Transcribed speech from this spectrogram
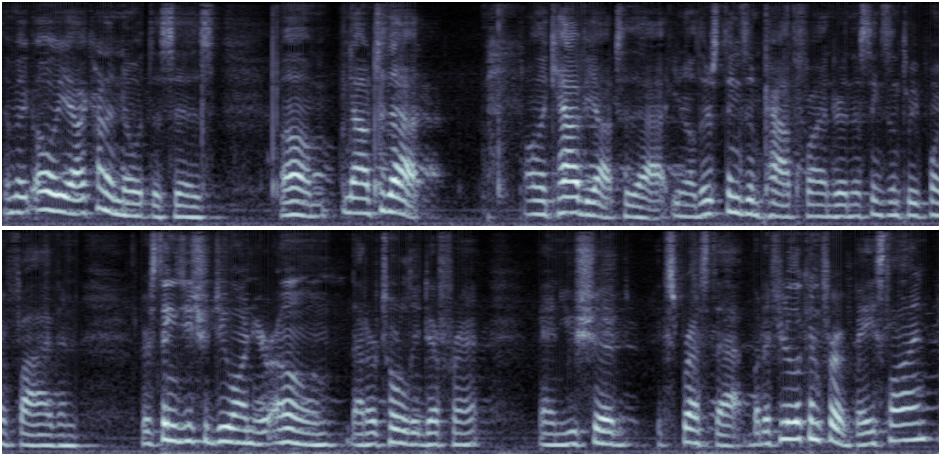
and be like, oh yeah, I kind of know what this is. Um, now to that, on the caveat to that, you know, there's things in Pathfinder and there's things in 3.5 and there's things you should do on your own that are totally different and you should express that. But if you're looking for a baseline,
